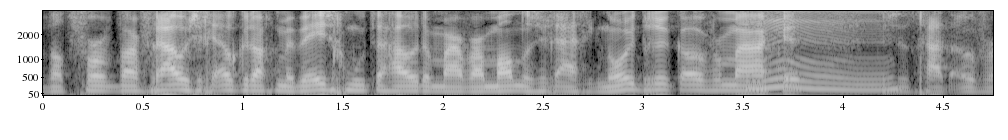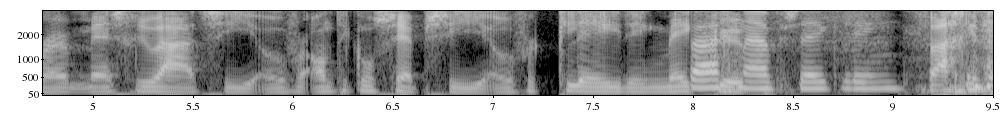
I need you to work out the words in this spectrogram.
Wat voor, waar vrouwen zich elke dag mee bezig moeten houden, maar waar mannen zich eigenlijk nooit druk over maken. Mm. Dus het gaat over menstruatie, over anticonceptie, over kleding, make-up. Vagina-verzekering. Vagina.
